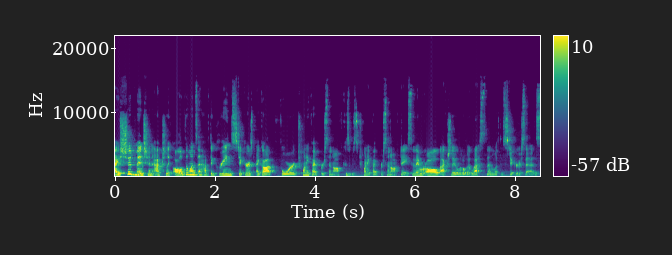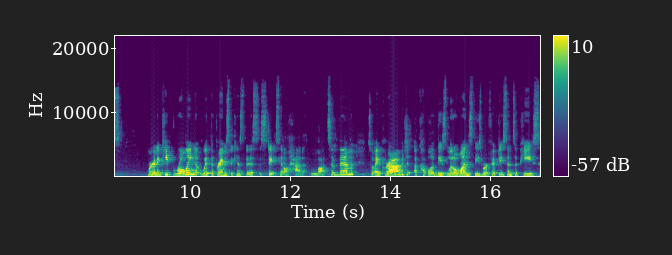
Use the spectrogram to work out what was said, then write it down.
I should mention actually all of the ones that have the green stickers I got for 25% off because it was 25% off day. So they were all actually a little bit less than what the sticker says. We're gonna keep rolling with the frames because this estate sale had lots of them. So I grabbed a couple of these little ones. These were 50 cents a piece.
